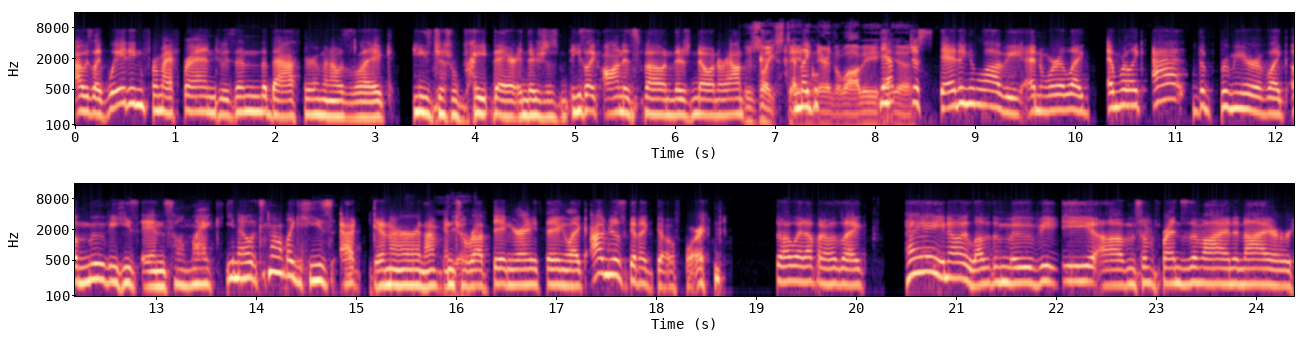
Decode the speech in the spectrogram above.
I was like waiting for my friend who's in the bathroom, and I was like, he's just right there, and there's just he's like on his phone. There's no one around. Just like standing like, there in the lobby. Yep, yeah. just standing in the lobby, and we're like, and we're like at the premiere of like a movie he's in. So I'm like, you know, it's not like he's at dinner and I'm Yeah. interrupting or anything. Like, I'm just gonna go for it. So I went up and I was like, hey, you know, I love the movie. Um, some friends of mine and I are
